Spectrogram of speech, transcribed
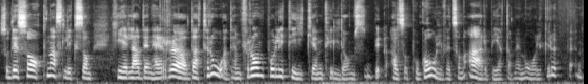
Så det saknas liksom hela den här röda tråden från politiken till de alltså på golvet som arbetar med målgruppen.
